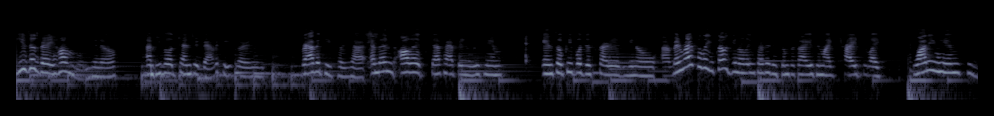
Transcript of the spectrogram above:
he's just very humble, you know, and people tend to gravitate towards gravitate towards that. And then all that stuff happened with him, and so people just started, you know, um, and rightfully so, you know, they started to sympathize and like try to like wanting him to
